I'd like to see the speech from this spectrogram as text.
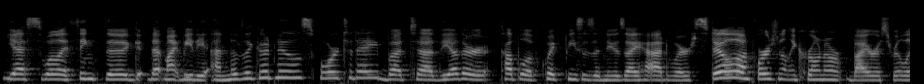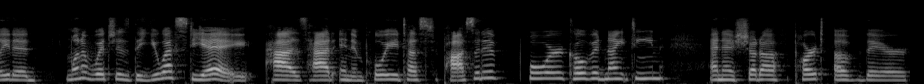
Yes, well, I think the that might be the end of the good news for today. But uh, the other couple of quick pieces of news I had were still, unfortunately, coronavirus related one of which is the USDA has had an employee test positive for COVID 19 and has shut off part of their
